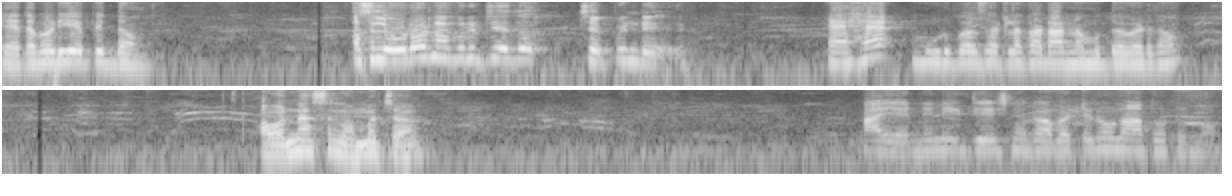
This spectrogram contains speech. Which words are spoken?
చేతబడి చేపిద్దాం. అసలు ఎవడో నా గురించి ఏదో చెప్పిండే. ఏహే మూడు బజెట్ల కాడ అన్న ముద్ద పెడదాం. అవన్నీ అసలు నమ్మచ్చా? అవన్నీ నీకు చేసిన కాబట్టి నువ్వు నాతో ఉన్నావు.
